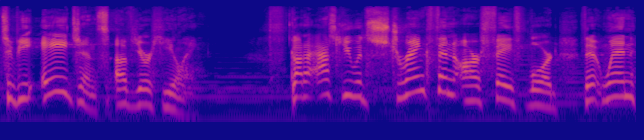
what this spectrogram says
to be agents of your healing. God, I ask you would strengthen our faith, Lord, that when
